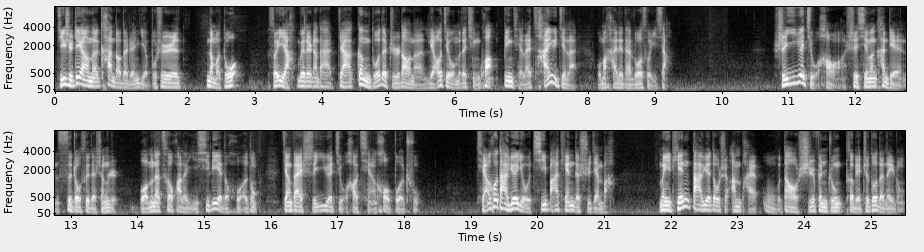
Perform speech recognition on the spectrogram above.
即使这样呢，看到的人也不是那么多。所以啊，为了让大家更多的知道呢，了解我们的情况，并且来参与进来，我们还得再啰嗦一下。十一月九号啊，是新闻看点四周岁的生日。我们呢策划了一系列的活动，将在十一月九号前后播出，前后大约有七八天的时间吧。每天大约都是安排五到十分钟特别之多的内容。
